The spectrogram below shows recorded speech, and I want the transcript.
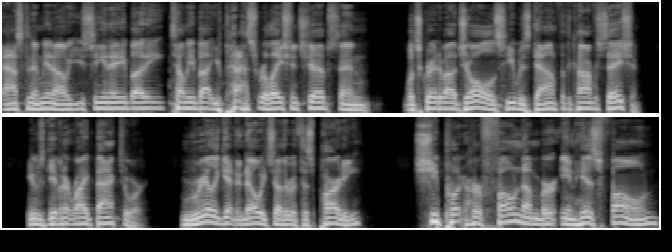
asking him, you know, you seeing anybody? Tell me about your past relationships. And what's great about Joel is he was down for the conversation. He was giving it right back to her. Really getting to know each other at this party. She put her phone number in his phone,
